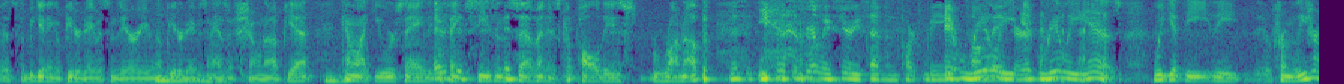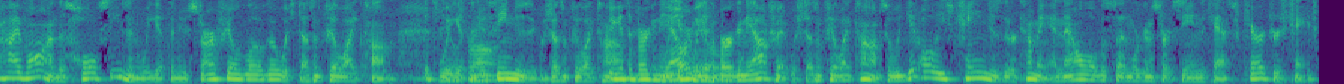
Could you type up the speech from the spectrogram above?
It's the beginning of Peter Davison's era, even though Peter Davison hasn't shown up yet. Kind of like you were saying that you It's- think it's- season it's- seven is Capaldi's run up. This is this is really Series Seven Part B. It of Tom really, Baker. it really is. We get the the from Leisure Hive on this whole season. We get the new Starfield logo, which doesn't feel like Tom. It we feels get the wrong. new theme music, which doesn't feel like Tom. We get the burgundy we get, we get the burgundy outfit, which doesn't feel like Tom. So we get all these changes that are coming, and now all of a sudden we're going to start seeing the cast of characters change.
